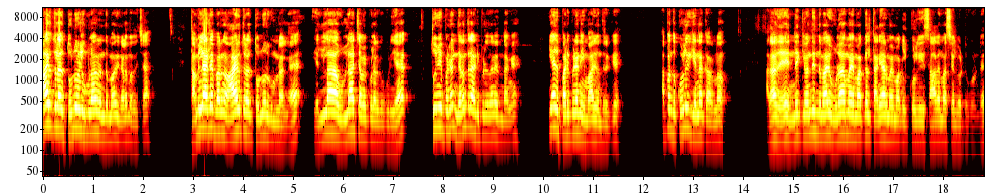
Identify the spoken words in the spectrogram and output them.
ஆயிரத்தி தொள்ளாயிரத்தி தொண்ணூறுக்கு முன்னால் இந்த மாதிரி நிலைமை இருந்துச்சா தமிழ்நாட்டிலே பாருங்கள் ஆயிரத்தி தொள்ளாயிரத்தி தொண்ணூறுக்கு முன்னால் எல்லா உள்ளாட்சி அமைப்பில் இருக்கக்கூடிய தூய்மை பணியாளர் நிரந்தர அடிப்படையில் தானே இருந்தாங்க. ஏன் அது படிப்படியாக நீங்கள் மாறி வந்திருக்கு? அப்போ அந்த கொள்கைக்கு என்ன காரணம்? அதாவது இன்றைக்கி வந்து இந்த மாதிரி உலகமயமாக்கல் தனியார் மயமாக்கல் கொள்கை சாதகமாக செயல்பட்டு கொண்டு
